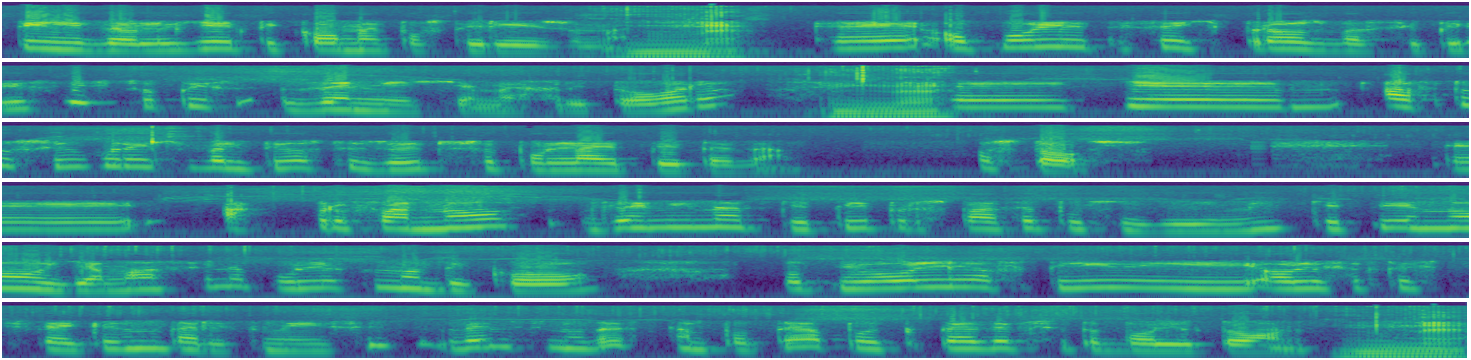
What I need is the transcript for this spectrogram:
τι ιδεολογία ή τι κόμμα υποστηρίζουμε. Ναι. Ε, ο πολίτης έχει πρόσβαση σε υπηρεσίες, τις οποίες δεν είχε μέχρι τώρα. Ναι. Ε, και αυτό σίγουρα έχει βελτιώσει τη ζωή του σε πολλά επίπεδα. Ωστόσο, ε, προφανώς δεν είναι αρκετή η προσπάθεια που έχει γίνει και τι εννοώ. Για μας είναι πολύ σημαντικό ότι όλοι αυτοί, όλες αυτές τις ψηφιακές μεταρρυθμίσεις δεν συνοδεύτηκαν ποτέ από εκπαίδευση των πολιτών. Ναι.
